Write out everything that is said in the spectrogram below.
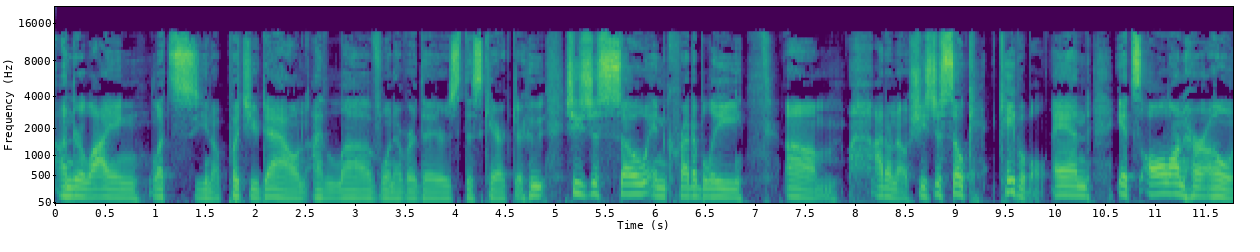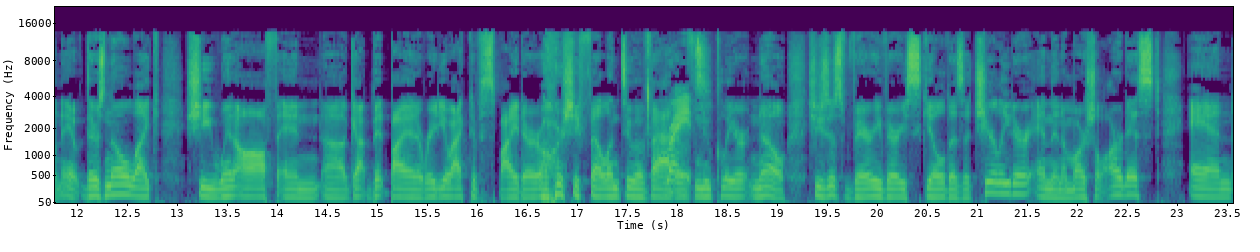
underlying let's you know put you down i love whenever there's this character who she's just so incredibly um i don't know she's just so capable and it's all on her own It- there's no like she went off and uh, got bit by a radioactive spider or she fell into a vat Right. of nuclear no she's just very very skilled as a cheerleader and then a martial artist and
